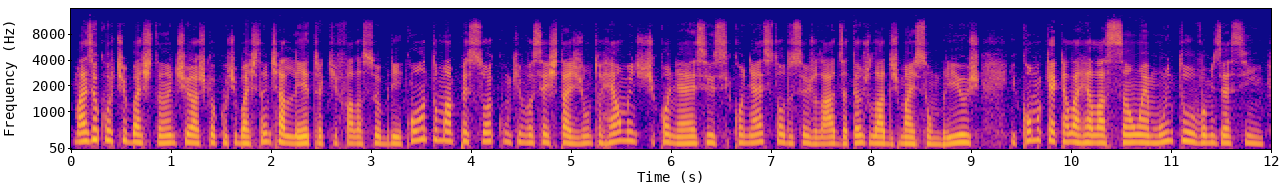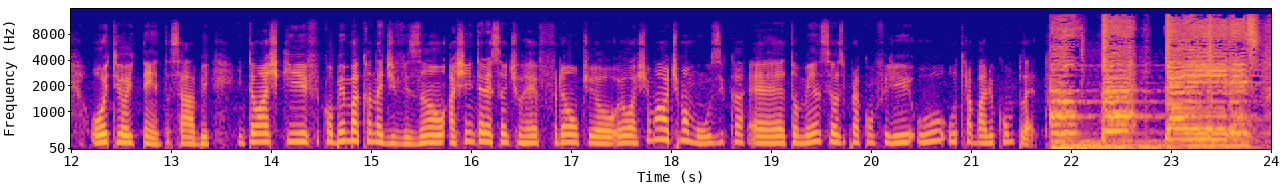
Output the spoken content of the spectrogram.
mas eu curti bastante. Eu acho que eu curti bastante a letra que fala sobre quanto uma pessoa com que você está junto realmente te conhece, se conhece todos os seus lados, até os lados mais sombrios, e como que aquela relação é muito, vamos dizer assim, 8 e 80, sabe? Então acho que ficou bem bacana a divisão. Achei interessante o refrão. Eu, eu achei uma ótima música. É, tô bem ansioso para conferir o, o trabalho completo. It's.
